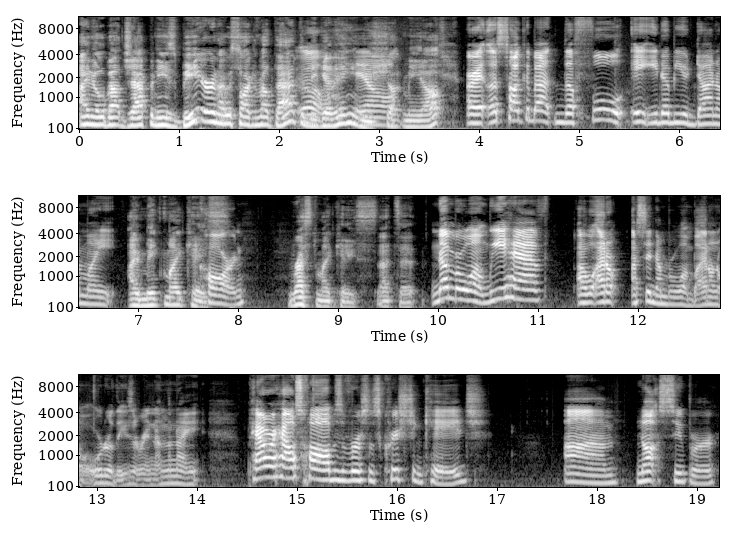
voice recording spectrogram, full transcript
I know about Japanese beer, and I was talking about that at the Oh, beginning, and you shut me up. All right, let's talk about the full AEW Dynamite I make my case. card. Rest my case. That's it. Number one, we have. Oh, I don't. I said number one, but I don't know what order these are in on the night. Powerhouse Hobbs versus Christian Cage. Um, not super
